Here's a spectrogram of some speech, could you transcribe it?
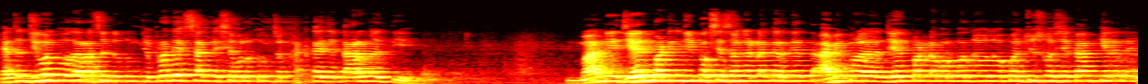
ह्याचं जिवंत उदाहरण असेल तर तुमचे प्रदेश अध्यक्षावर तुमचं खटकायचं कारणच ती. माननीय जयंत पाटील जी पक्ष संघटना करतात आम्ही जयंत पाटला बरोबर जवळजवळ पंचवीस वर्ष काम केलेलं आहे.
